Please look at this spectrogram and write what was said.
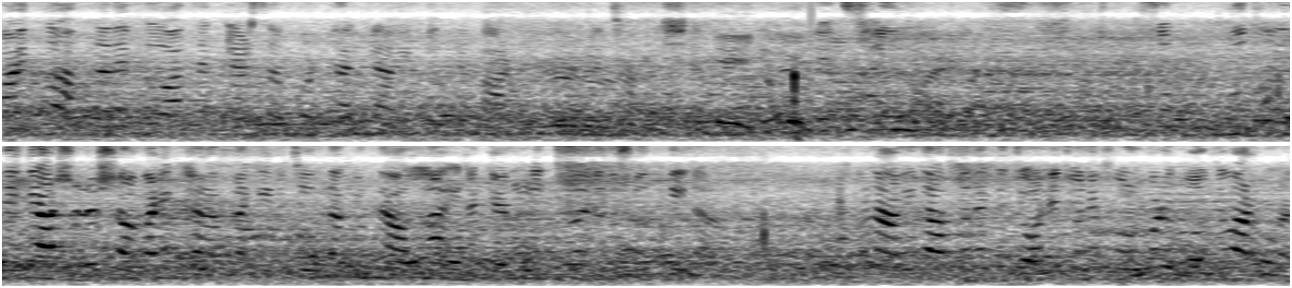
হয়তো আপনাদের দোয়া থাকলে আর সাপোর্ট থাকলে আমি করতে পারব. So, প্রথম দিকে আসলে সবারই খারাপ লাগে চিন্তা করতে আল্লাহ এটা কেন লিখতে এটা সত্যি না। এখন আমি তো আপনাদেরকে জনে জনে ফোন করে বলতে পারব না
